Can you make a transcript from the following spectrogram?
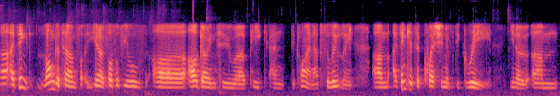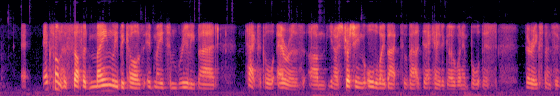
Uh, I think longer term, you know, fossil fuels are are going to uh, peak and decline. Absolutely. Um, I think it's a question of degree. You know, um, Exxon has suffered mainly because it made some really bad tactical errors. Um, you know, stretching all the way back to about a decade ago when it bought this very expensive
